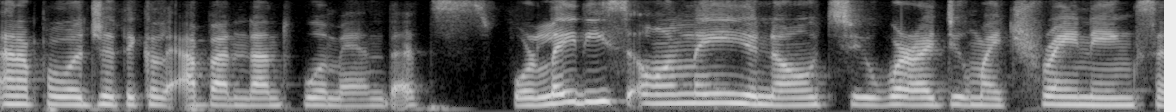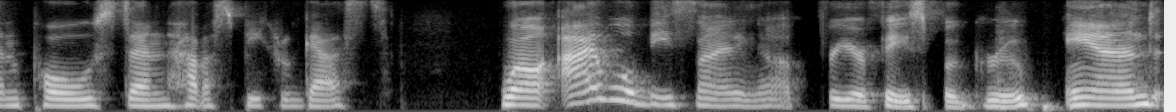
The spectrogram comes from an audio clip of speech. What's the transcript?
Unapologetically Abundant Women. That's for ladies only, you know, to where I do my trainings and post and have a speaker guest. Well, I will be signing up for your Facebook group and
